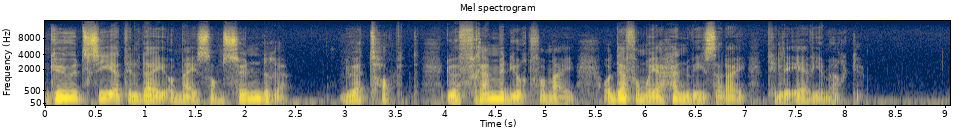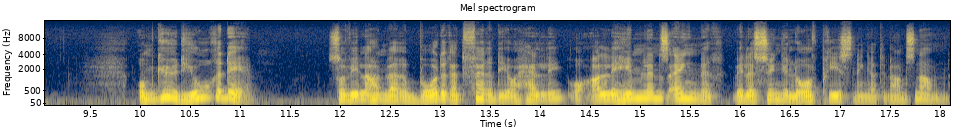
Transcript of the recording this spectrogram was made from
Gud sier til deg og meg som syndere, du er tapt, du er fremmedgjort for meg, og derfor må jeg henvise deg til det evige mørket. Om Gud gjorde det, så ville han være både rettferdig og hellig, og alle himmelens egner ville synge lovprisninger til hans navn.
